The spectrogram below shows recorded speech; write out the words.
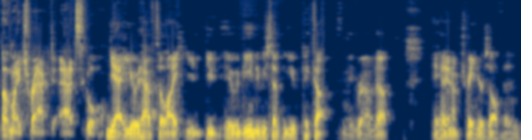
of my tract at school. Yeah, you would have to like you. you it would need to be something you pick up from the ground up and Yeah. train yourself in.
